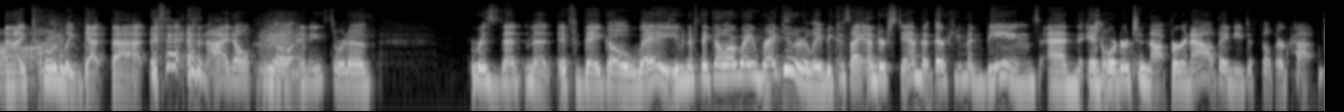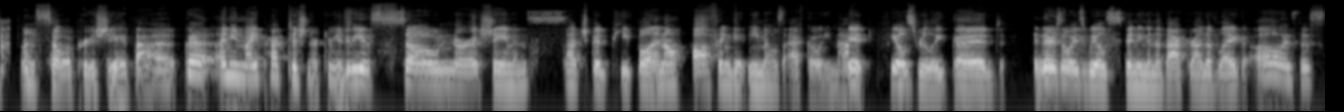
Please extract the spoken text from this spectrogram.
Aww. And I totally get that. and I don't feel any sort of resentment if they go away, even if they go away regularly, because I understand that they're human beings. And in order to not burn out, they need to fill their cup. I so appreciate that. I mean, my practitioner community is so nourishing and such good people. And I'll often get emails echoing that. It feels really good there's always wheels spinning in the background of like, oh, is this,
